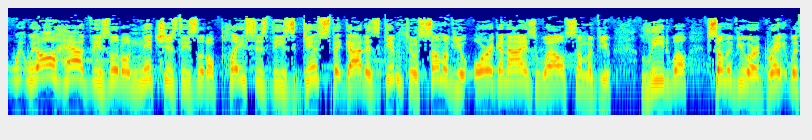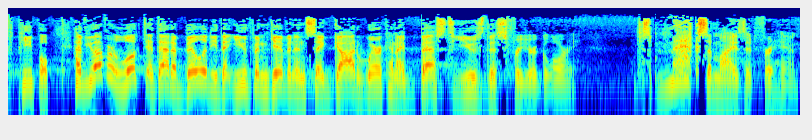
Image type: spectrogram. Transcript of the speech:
We, we all have these little niches, these little places, these gifts that God has given to us. Some of you organize well, some of you lead well, some of you are great with people. Have you ever looked at that ability that you've been given and say, God, where can I best use this for your glory? Just maximize it for Him.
